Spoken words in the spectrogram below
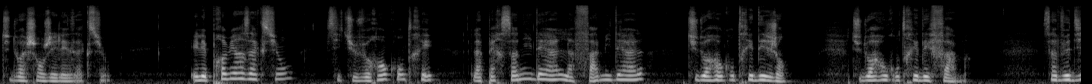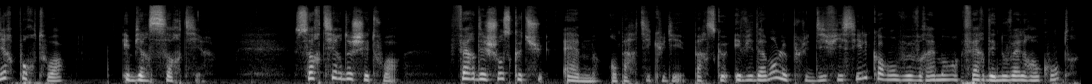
tu dois changer les actions. Et les premières actions, si tu veux rencontrer la personne idéale, la femme idéale, tu dois rencontrer des gens. Tu dois rencontrer des femmes. Ça veut dire pour toi, eh bien, sortir. Sortir de chez toi, faire des choses que tu aimes en particulier. Parce que, évidemment, le plus difficile quand on veut vraiment faire des nouvelles rencontres,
